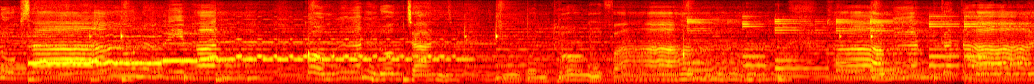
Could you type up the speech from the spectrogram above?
ลูกสาวนายพัน ก็เหมือนดวงจันทร์อยู่บนท้องฟ้า ข้าเหมือนกระต่าย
